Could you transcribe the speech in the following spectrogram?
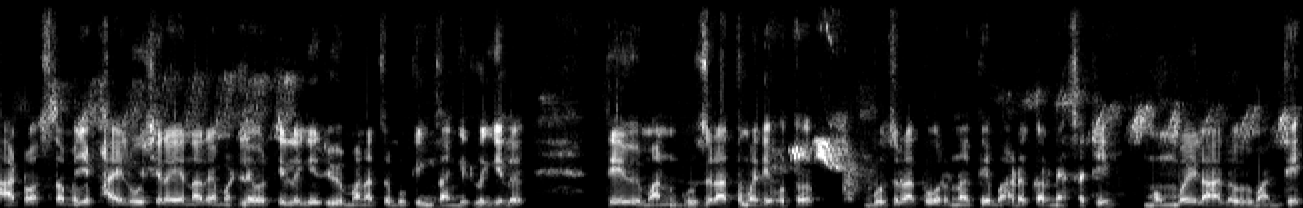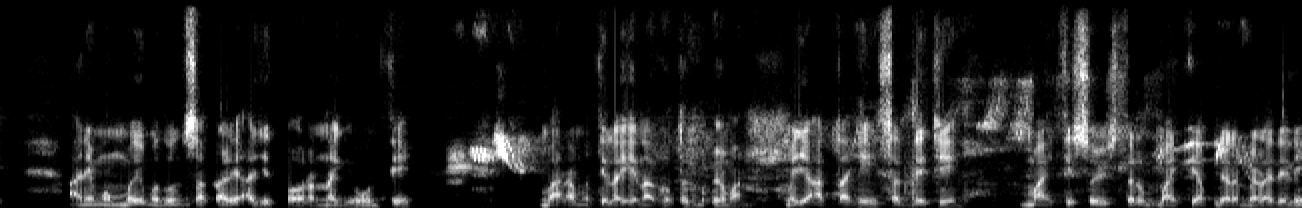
आठ वाजता म्हणजे फाईल उशिरा येणार आहे म्हटल्यावरती लगेच विमानाचं बुकिंग सांगितलं गेलं. ते विमान गुजरातमध्ये होतं. गुजरातवरनं ते भाडं करण्यासाठी मुंबईला आलं विमान ते. आणि मुंबईमधून सकाळी अजित पवारांना घेऊन ते बारामतीला येणार होतं विमान. म्हणजे आता ही सध्याची माहिती सविस्तर माहिती आपल्याला मिळालेली.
